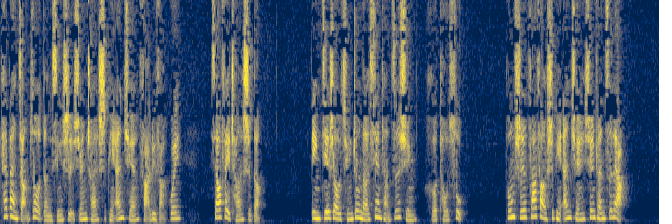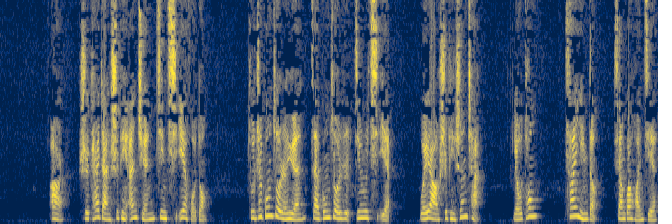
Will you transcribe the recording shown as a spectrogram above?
开办讲座等形式宣传食品安全法律法规、消费常识等，并接受群众的现场咨询和投诉，同时发放食品安全宣传资料。二是开展食品安全进企业活动，组织工作人员在工作日进入企业，围绕食品生产、流通、餐饮等相关环节。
